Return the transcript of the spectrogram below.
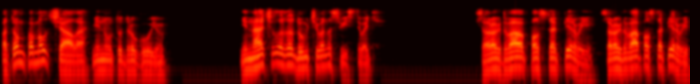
потом помолчала минуту-другую и начала задумчиво насвистывать. «Сорок два полста первый, сорок два полста первый,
